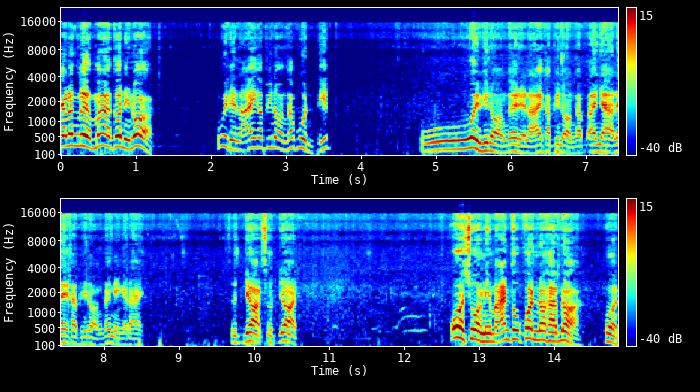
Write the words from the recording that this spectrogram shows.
กำลังเริ่มมาตัวนี้เนาะอุ้ยได้หลายครับพี่น้องครับพุ่นติดโอ้ยพี่น้องเอ้ยได้หลายครับพี่น้องครับอาญะเลยครับพี่น้องทั้งนี้ก็ได้ สุดยอดสุดยอด โอ้ช่วงนี้หมานทุกคนเนาะครับเนาะพุ่น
